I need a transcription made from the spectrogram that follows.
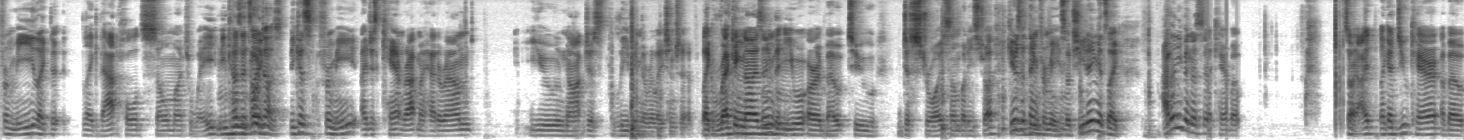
for me like the like that holds so much weight because Mhm. it's oh, like it does. because for me I just can't wrap my head around you not just leaving the relationship like recognizing that Mhm. you are about to destroy somebody's trust here's the thing for me so cheating it's like i don't even necessarily care about sorry i like i do care about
